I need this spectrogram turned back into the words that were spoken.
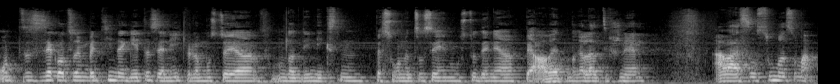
Und das ist ja Gott sei Dank bei Tinder geht das ja nicht, weil da musst du ja, um dann die nächsten Personen zu sehen, musst du den ja bearbeiten relativ schnell. Aber so summa summa,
